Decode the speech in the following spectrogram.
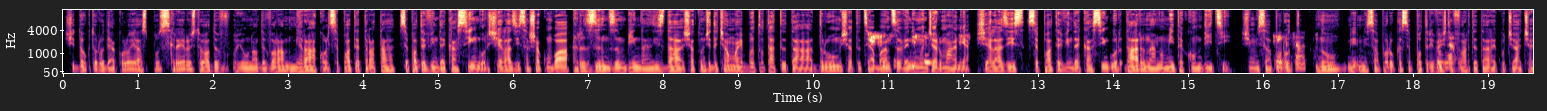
și doctorul de acolo i-a spus creierul este o adev- e un adevărat miracol, se poate trata, se poate vindeca singur și el a zis așa cumva râzând, zâmbind, am zis da și atunci de ce am mai bătut atâta drum și atâția bani să venim în Germania? Și el a zis se poate vindeca singur, dar în anumite condiții și mi s-a părut, exact. nu? Mi, mi s-a părut că se potrivește da. foarte tare cu ceea ce,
